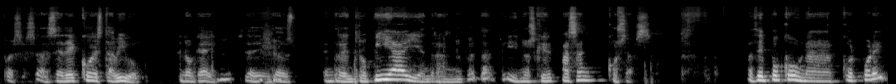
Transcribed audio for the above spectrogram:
pues ser eco está vivo en lo que hay. Entonces, entra entropía y entran y nos pasan cosas. Hace poco una corporate,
